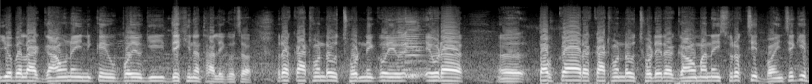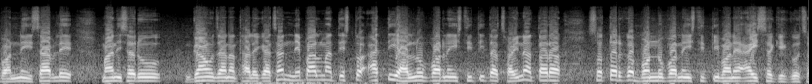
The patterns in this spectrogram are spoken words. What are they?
यो बेला गाउँ नै निकै उपयोगी देखिन थालेको छ। र काठमाडौँ छोड्नेको एउटा तब्का र काठमाडौँ छोडेर गाउँमा नै सुरक्षित भइन्छ कि भन्ने हिसाबले मानिसहरू गाउँ जान थालेका छन्। नेपालमा त्यस्तो आत्तिहाल्नुपर्ने स्थिति त छैन तर सतर्क बन्नुपर्ने स्थिति भने आइसकेको छ।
